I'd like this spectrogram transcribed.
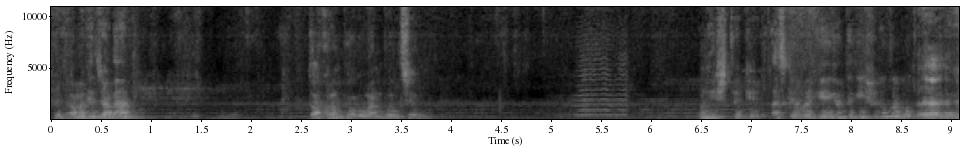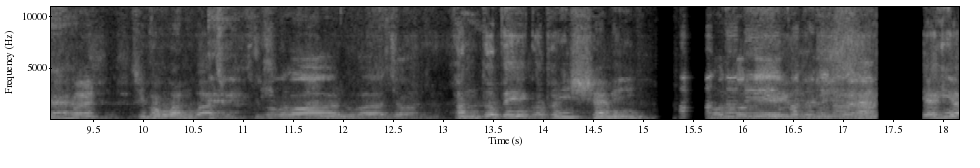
সেটা আমাকে জানান তখন ভগবান বলছেন উনিশ থেকে আজকে আমরা কি এখান থেকেই শুরু করব? শ্রী ভগবান আছে ভগবান উবাচ হন্ততে কথয়িষ্যামি অন্ততে কথ হিয়া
